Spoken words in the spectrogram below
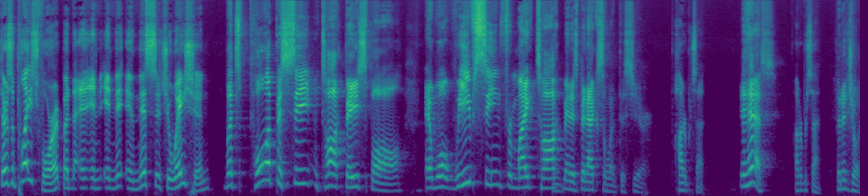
there's a place for it, but in in in this situation, Let's pull up a seat and talk baseball. And what we've seen from Mike. Tauchman has been excellent this year. hundred percent, It has hundred percent. been a joy.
